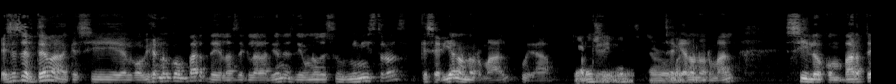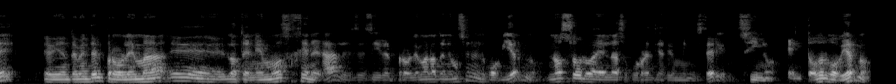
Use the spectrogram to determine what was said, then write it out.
Ese es el tema, que si el gobierno comparte las declaraciones de uno de sus ministros, que sería lo normal, cuidado, claro, sí, sería lo normal, si lo comparte, evidentemente el problema eh, lo tenemos general, es decir, el problema lo tenemos en el gobierno, no solo en las ocurrencias de un ministerio, sino en todo el gobierno,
